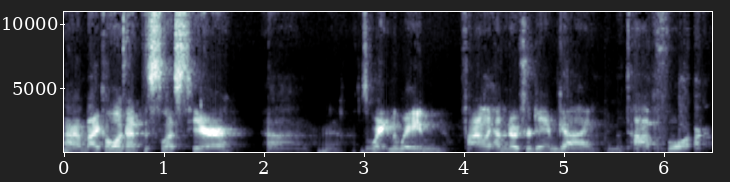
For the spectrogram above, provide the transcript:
All right, Michael, look at this list here. Uh, I was waiting and waiting. Finally, had a Notre Dame guy in the top four.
